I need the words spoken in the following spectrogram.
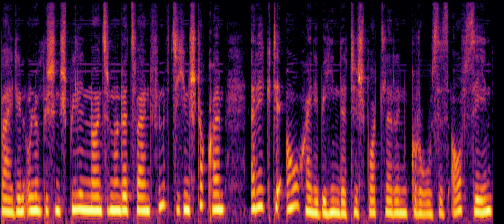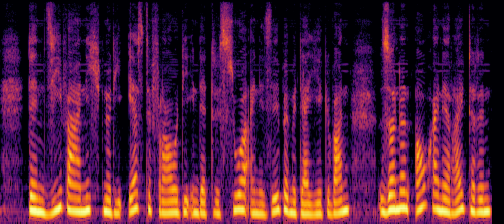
Bei den Olympischen Spielen 1952 in Stockholm erregte auch eine behinderte Sportlerin großes Aufsehen, denn sie war nicht nur die erste Frau, die in der Dressur eine Silbermedaille gewann, sondern auch eine Reiterin,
